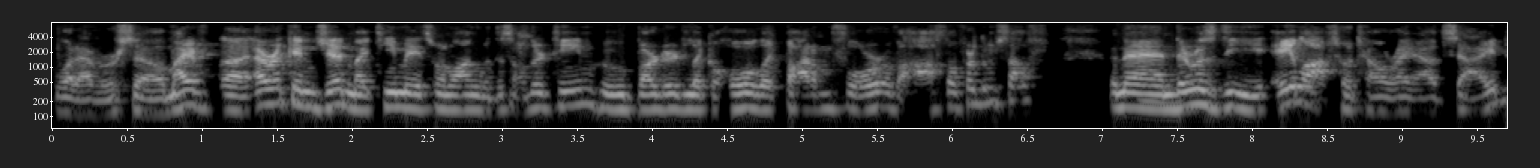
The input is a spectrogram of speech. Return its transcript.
whatever." So my uh, Eric and Jin, my teammates, went along with this other team who bartered like a whole like bottom floor of a hostel for themselves. And then there was the Aloft Hotel right outside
